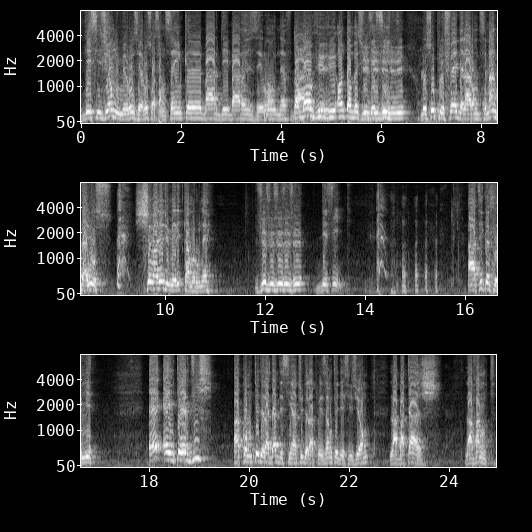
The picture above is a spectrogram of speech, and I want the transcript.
décision numéro 065 bar D bar 09 bar vu, vu, on tombe sur vu, vu, Le sous-préfet de l'arrondissement d'Ayos, chevalier du mérite camerounais. Vu, vu, vu, vu, vu, décide. Article 1er, est interdit à compter de la date de signature de la présente décision l'abattage, la vente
